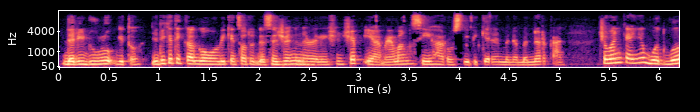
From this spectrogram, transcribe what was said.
dari dulu gitu. Jadi ketika gue mau bikin suatu decision mm -hmm. in a relationship ya memang sih harus dipikirin bener-bener kan. Cuman kayaknya buat gue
